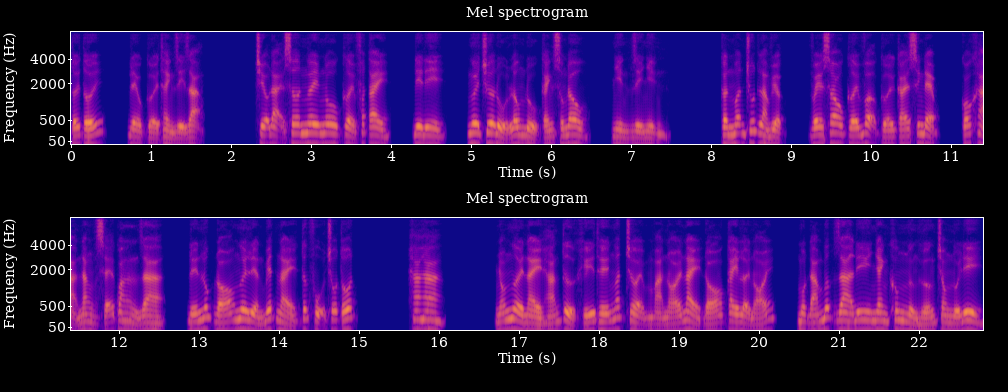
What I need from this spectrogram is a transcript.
tới tới, đều cười thành gì dạng. Triệu Đại Sơn ngây ngô cười phất tay, đi đi, ngươi chưa đủ lông đủ cánh sống đâu, nhìn gì nhìn. Cần mẫn chút làm việc, về sau cưới vợ cưới cái xinh đẹp, có khả năng sẽ quang hẳn ra, đến lúc đó ngươi liền biết này tức phụ chỗ tốt. Ha ha. Nhóm người này hán tử khí thế ngất trời mà nói này đó cay lời nói, một đám bước ra đi nhanh không ngừng hướng trong núi đi.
